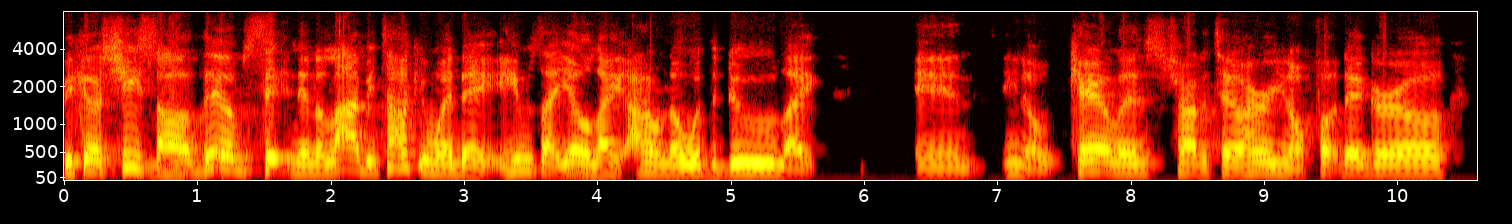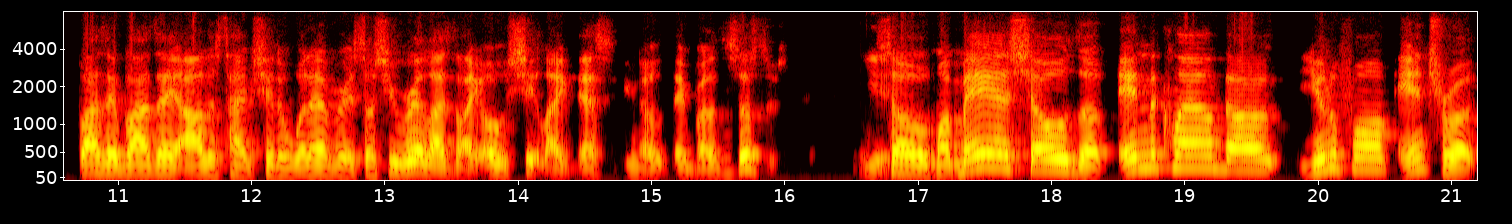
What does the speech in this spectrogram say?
because she mm-hmm. saw them sitting in the lobby talking one day. He was like, yo, mm-hmm. like, I don't know what to do. Like, and you know, Carolyn's trying to tell her, you know, fuck that girl, blase, blase, all this type shit or whatever. And so she realized, like, oh shit, like that's you know, they brothers and sisters. Yeah. So my man shows up in the clown dog uniform and truck.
